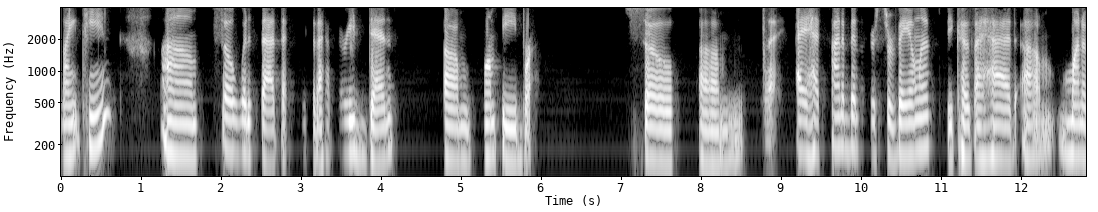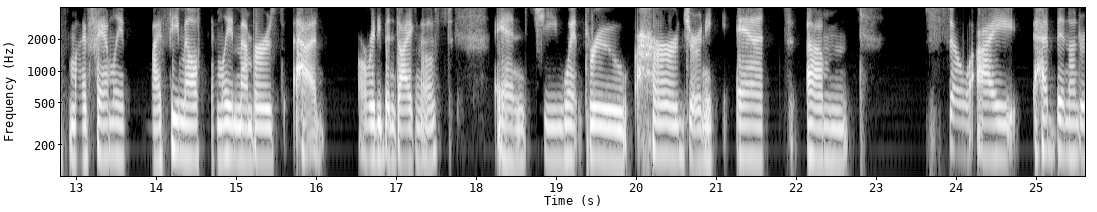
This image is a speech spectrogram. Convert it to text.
19. Um, so what is that? That means that I have very dense, um, lumpy breasts. So um, I had kind of been under surveillance because I had um, one of my family, my female family members had already been diagnosed. and she went through her journey. And um, so I had been under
